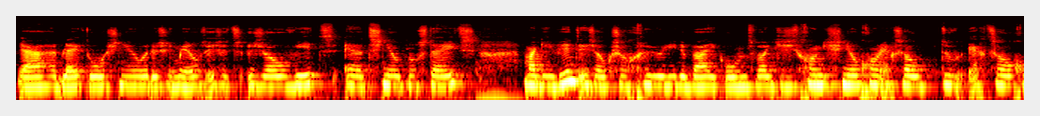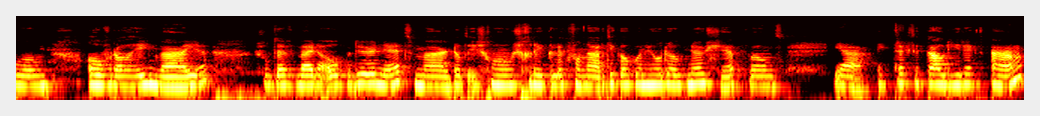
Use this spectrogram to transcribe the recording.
ja, het bleef doorsneeuwen. Dus inmiddels is het zo wit en het sneeuwt nog steeds. Maar die wind is ook zo guur die erbij komt. Want je ziet gewoon die sneeuw gewoon echt zo, echt zo gewoon overal heen waaien. Ik stond even bij de open deur net. Maar dat is gewoon schrikkelijk. Vandaar dat ik ook een heel rood neusje heb. Want ja, ik trek de kou direct aan.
